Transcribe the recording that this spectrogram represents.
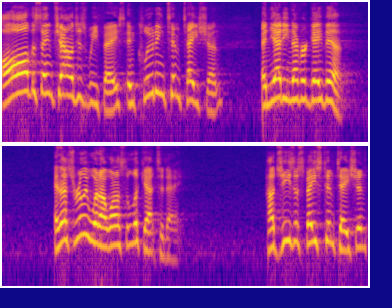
all the same challenges we face, including temptation, and yet he never gave in. And that's really what I want us to look at today. How Jesus faced temptation,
